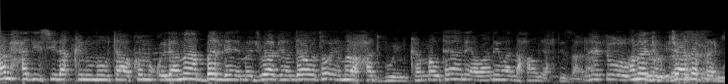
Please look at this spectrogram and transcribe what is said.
أم حديثي لقنوا موتاكم علماء بل مجواب ينداوتو إما رحت بوين. كم موتاني أواني وأنا حالي احتزار أما دو إجازة فرمو.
